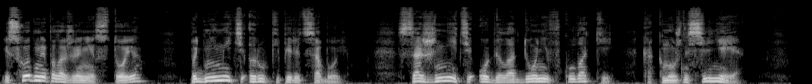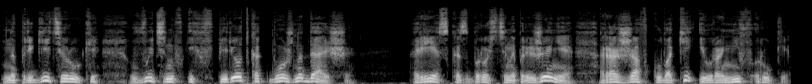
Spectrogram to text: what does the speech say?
Исходное положение стоя. Поднимите руки перед собой. Сожмите обе ладони в кулаки, как можно сильнее. Напрягите руки, вытянув их вперед как можно дальше. Резко сбросьте напряжение, разжав кулаки и уронив руки.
